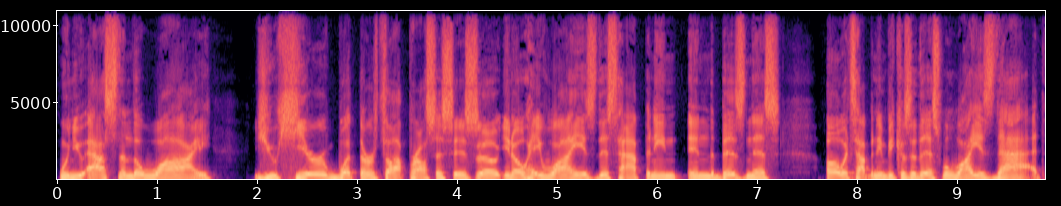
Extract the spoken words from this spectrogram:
When you ask them the why, you hear what their thought process is. So, you know, hey, why is this happening in the business? Oh, it's happening because of this. Well, why is that?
